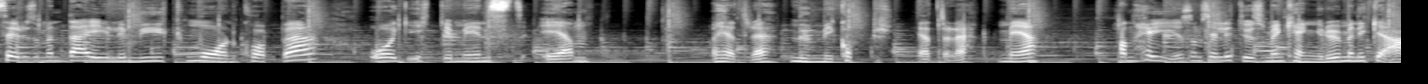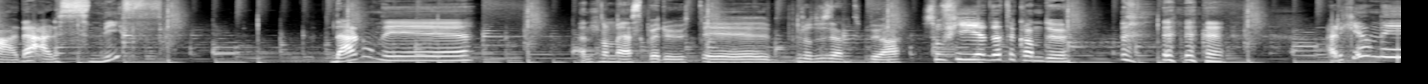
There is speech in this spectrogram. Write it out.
Ser ut som en deilig, myk morgenkåpe. Og ikke minst en Hva heter det? Mummikopp, heter det. Med han høye som ser litt ut som en kenguru, men ikke er det. Er det Sniff? Det er noen i Vent, nå må jeg spørre ut i produsentbua. Sofie, dette kan du. er det ikke en i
